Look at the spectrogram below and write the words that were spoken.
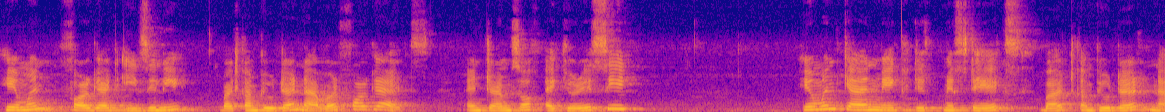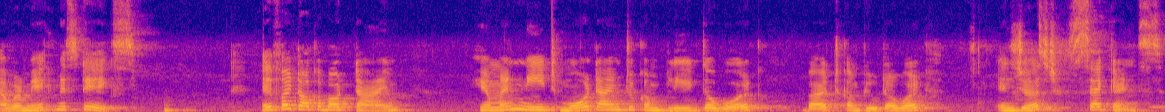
human forget easily but computer never forgets. In terms of accuracy, Human can make mistakes but computer never make mistakes. If I talk about time, human need more time to complete the work but computer work in just seconds.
